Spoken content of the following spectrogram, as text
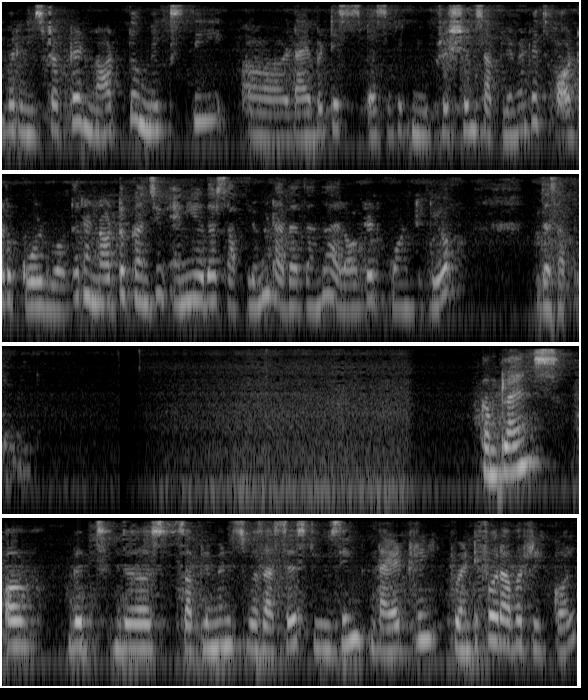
were instructed not to mix the uh, diabetes specific nutrition supplement with hot or cold water and not to consume any other supplement other than the allotted quantity of the supplement. Compliance of with the supplements was assessed using dietary 24 hour recall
